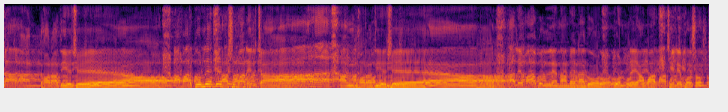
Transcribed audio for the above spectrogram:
চাঁদ ধরা দিয়েছে। আমার কোলে আসমানের চাঁদ ধরা দিয়েছে। হালে মা বললেন নামে না গো, বললে আমার ছেলে পছন্দ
